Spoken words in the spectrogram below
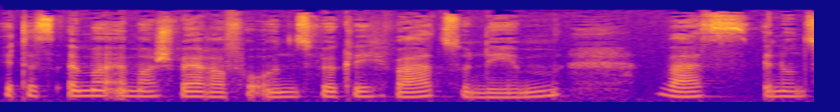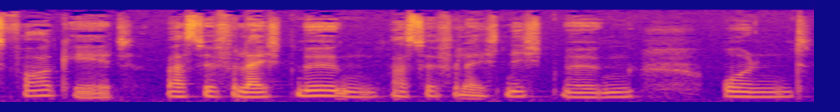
wird es immer, immer schwerer für uns wirklich wahrzunehmen, was in uns vorgeht, was wir vielleicht mögen, was wir vielleicht nicht mögen und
